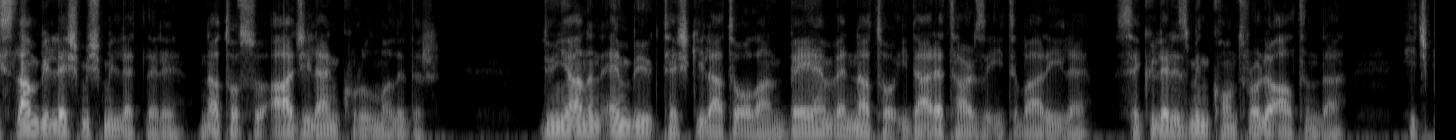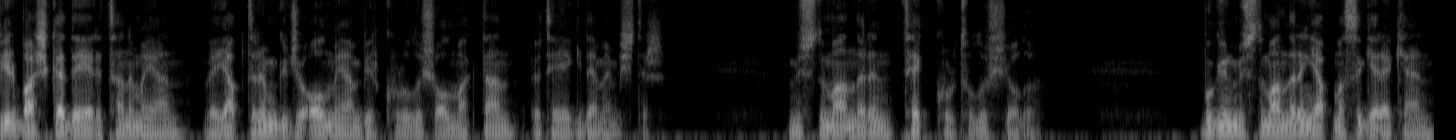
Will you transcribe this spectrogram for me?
İslam Birleşmiş Milletleri, NATO'su acilen kurulmalıdır. Dünyanın en büyük teşkilatı olan BM ve NATO idare tarzı itibariyle sekülerizmin kontrolü altında, hiçbir başka değeri tanımayan ve yaptırım gücü olmayan bir kuruluş olmaktan öteye gidememiştir. Müslümanların tek kurtuluş yolu. Bugün Müslümanların yapması gereken,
